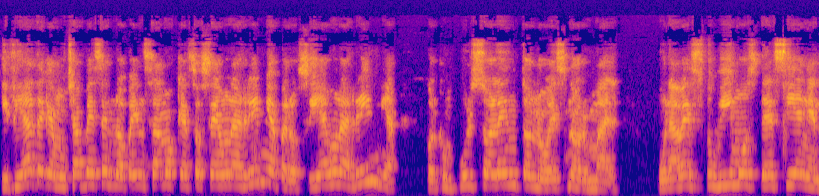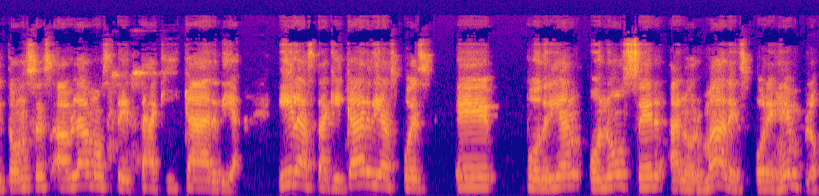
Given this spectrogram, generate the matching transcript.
Y fíjate que muchas veces no pensamos que eso sea una arritmia, pero sí es una arritmia, porque un pulso lento no es normal. Una vez subimos de 100, entonces hablamos de taquicardia. Y las taquicardias, pues, eh, podrían o no ser anormales. Por ejemplo,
